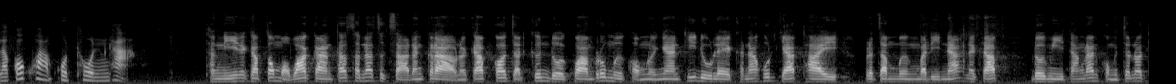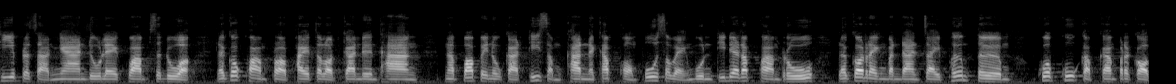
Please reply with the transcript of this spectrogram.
แล้วก็ความอดทนค่ะ ทั้งนี้นะครับต้องบอกว่าการทัศนศึกษาดังกล่าวนะครับก็จัดขึ้นโดยความร่วมมือของหน่วยงานที่ดูแลคณะฮุดยัดไทย ประจำเมืองมดีนะนะครับโดยมีทางด้านของเจ้าหน้าที่ประสานงานดูแลความสะดวก และก็ความปลอดภัยตลอดการเดินทางนับว่าเป็นโอกาสที่สำคัญนะครับของผู้แสวงบุญที่ได้รับความรู้ และก็แรงบันดาลใจเพิ่มเติม ควบคู่กับการประกอบ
